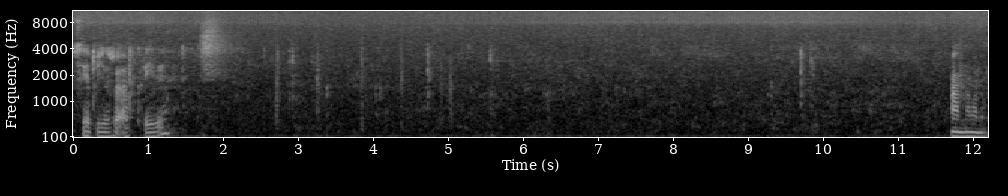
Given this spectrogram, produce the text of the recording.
Nasıl yapacağız o upgrade'i? Anlamadım.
